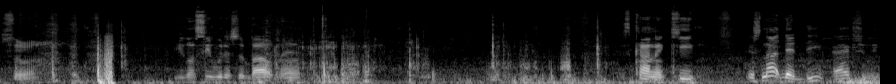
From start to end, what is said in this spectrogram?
So you're gonna see what it's about, man. Just kind of keep. It's not that deep, actually.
